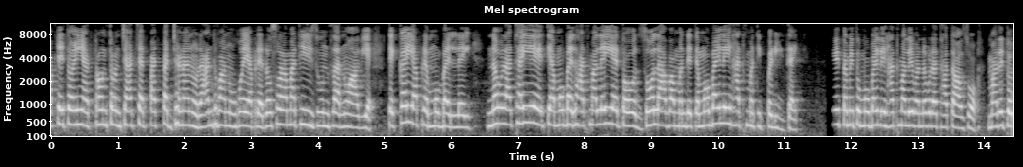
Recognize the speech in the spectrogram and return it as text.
આપણે તો અહીંયા ત્રણ ત્રણ, ચાર ચાર, પાંચ પાંચ જણાનું રાંધવાનું હોય, આપણે રસોડામાંથી નો આવીએ. તે કઈ આપણે મોબાઈલ લઈ? નવરા થઈએ, ત્યાં મોબાઈલ હાથમાં લઈએ તો ઝોલા આવવા માંડે, તે મોબાઈલ હાથમાંથી પડી જાય. એ તમે તો મોબાઈલ હાથમાં લેવા નવરા થતા હશો. મારે તો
